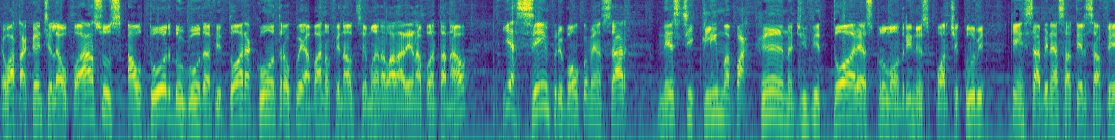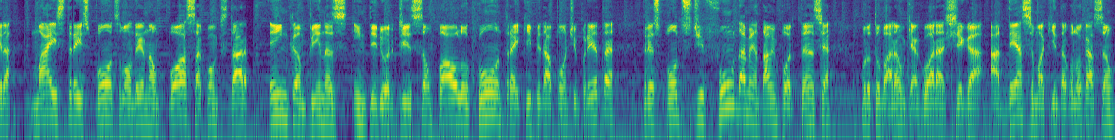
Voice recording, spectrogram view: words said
é o atacante Léo Passos, autor do gol da vitória contra o Cuiabá no final de semana lá na Arena Pantanal. E é sempre bom começar neste clima bacana de vitórias para o Londrina Esporte Clube. Quem sabe nessa terça-feira, mais três pontos Londrina não possa conquistar em Campinas, interior de São Paulo, contra a equipe da Ponte Preta. Três pontos de fundamental importância para o Tubarão, que agora chega à 15 quinta colocação,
